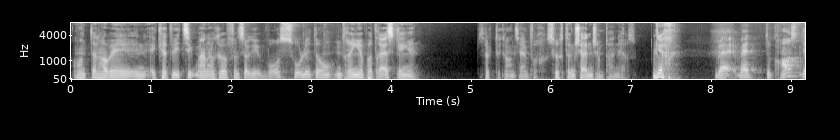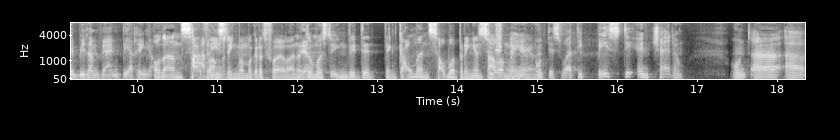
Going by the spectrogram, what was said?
und dann habe ich in Eckhard Witzigmann angerufen und sage, was soll ich da unten trinken bei 30 Gängen? Sagt er ganz einfach, such dir einen gescheiten Champagner aus. Ja, Weil, weil du kannst nicht mit einem Weinbäring Oder ein Saarriesling, wenn wir gerade vorher waren. ne? Ja. Du musst irgendwie den, den Gaumen sauber bringen sauber bringen. Und das war die beste Entscheidung. Und äh, äh,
